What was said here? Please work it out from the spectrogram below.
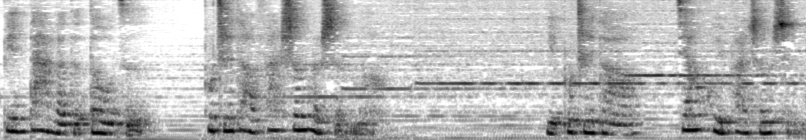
变大了的豆子，不知道发生了什么，也不知道将会发生什么。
